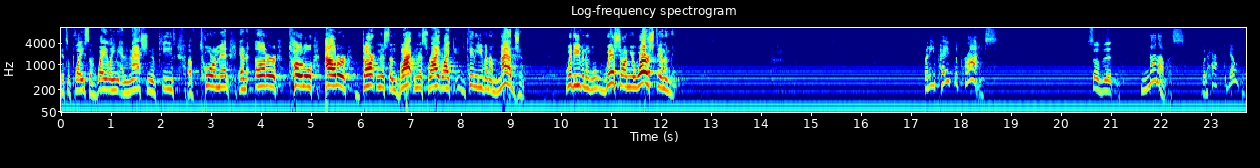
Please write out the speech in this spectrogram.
It's a place of wailing and gnashing of teeth, of torment and utter, total, outer darkness and blackness, right? Like you can't even imagine. Wouldn't even wish on your worst enemy. But he paid the price so that none of us would have to go there.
